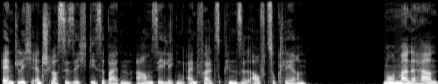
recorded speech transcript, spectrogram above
Endlich entschloss sie sich, diese beiden armseligen Einfallspinsel aufzuklären. Nun, meine Herren,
